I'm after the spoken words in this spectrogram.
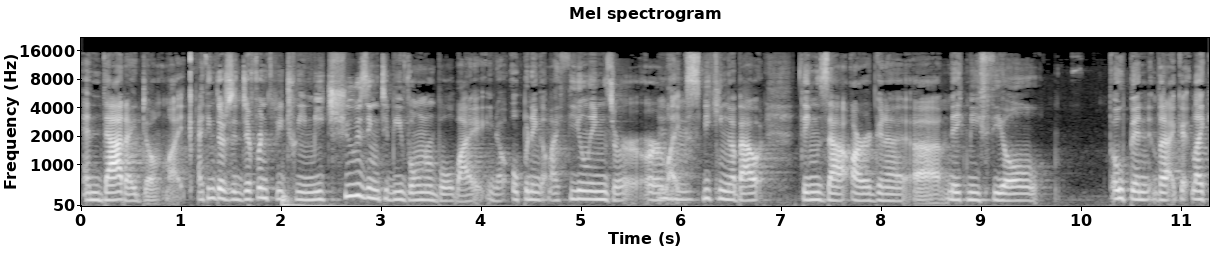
and that I don't like. I think there's a difference between me choosing to be vulnerable by, you know, opening up my feelings or or like speaking about things that are going to uh, make me feel open like like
